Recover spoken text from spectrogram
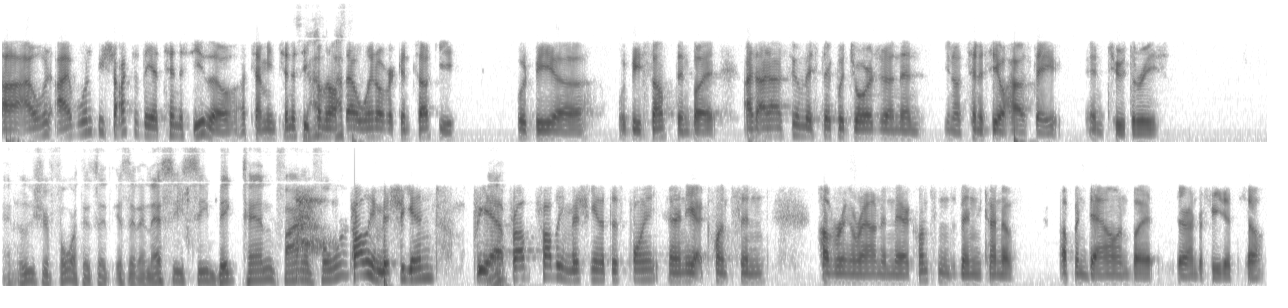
Uh, I would I wouldn't be shocked if they had Tennessee though. I mean Tennessee Yeah, coming I- off that win over Kentucky would be uh would be something. But I, I assume they stick with Georgia and then you know Tennessee Ohio State in two threes. And who's your fourth? Is it is it an SEC Big Ten Final Four? Probably Michigan. Yeah, Yeah. prob- probably Michigan at this point, and you got Clemson hovering around in there. Clemson's been kind of up and down, but they're undefeated. So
